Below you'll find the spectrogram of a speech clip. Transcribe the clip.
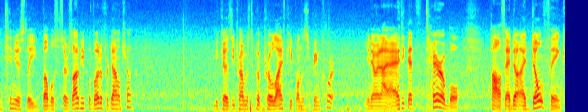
continuously bubbles to surface. A lot of people voted for Donald Trump. because he promised to put pro-life people on the Supreme Court. You know, and I, I think that's terrible policy. I don't I don't think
